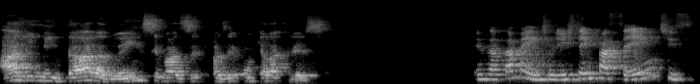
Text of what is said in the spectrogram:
alimentar a doença e fazer, fazer com que ela cresça. Exatamente. A gente tem pacientes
